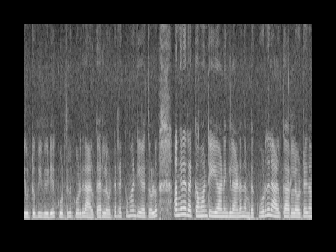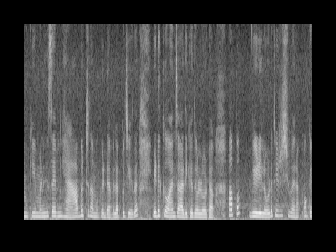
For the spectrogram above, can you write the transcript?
യൂട്യൂബ് ഈ വീഡിയോ കൂടുതൽ കൂടുതൽ ആൾക്കാരിലോട്ട് റെക്കമെൻഡ് ചെയ്യത്തുള്ളൂ. അങ്ങനെ റെക്കമെൻഡ് ചെയ്യുകയാണെങ്കിലാണ് നമ്മുടെ കൂടുതൽ ആൾക്കാരിലോട്ട് നമുക്ക് ഈ മണി സേവിങ് ഹാബിറ്റ് നമുക്ക് ഡെവലപ്പ് ചെയ്ത് എടുക്കുവാൻ സാധിക്കത്തുള്ളൂ കേട്ടോ. അപ്പോൾ വീടിലോട് തിരിച്ചു വരാം. ഓക്കെ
